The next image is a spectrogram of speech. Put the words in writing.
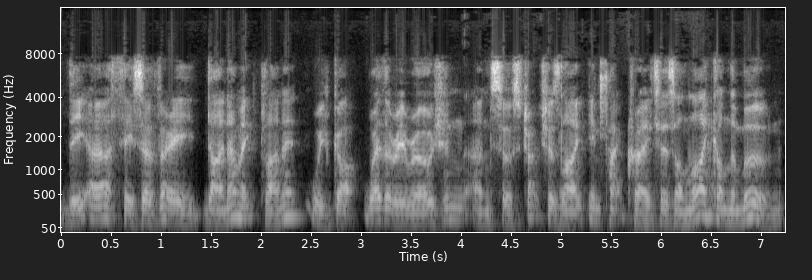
the Earth is a very dynamic planet. We've got weather erosion, and so structures like impact craters, unlike on the Moon,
